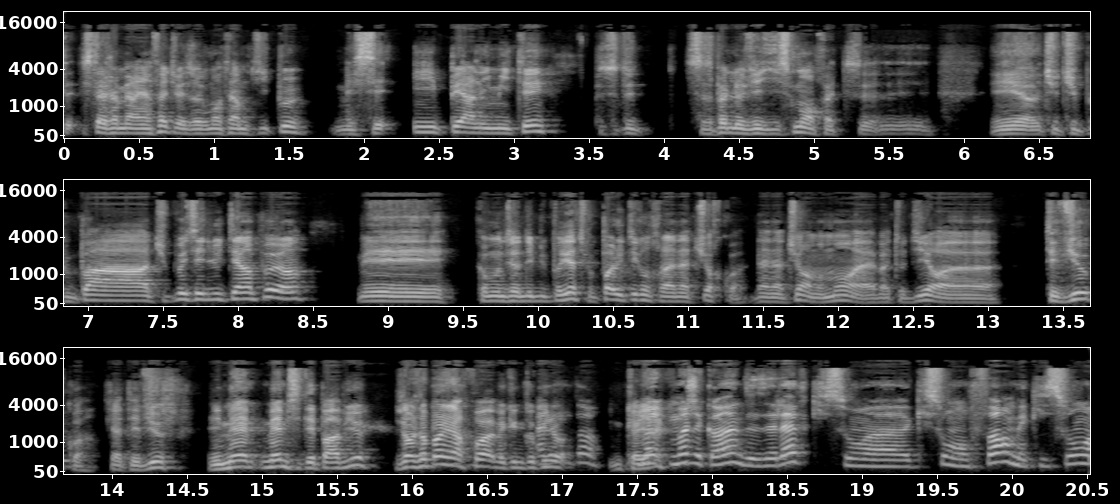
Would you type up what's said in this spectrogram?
si t'as jamais rien fait, tu vas les augmenter un petit peu, mais c'est hyper limité parce que ça s'appelle le vieillissement en fait. Et euh, tu, tu peux pas, tu peux essayer de lutter un peu, hein, mais comme on dit au début de podcast, tu peux pas lutter contre la nature quoi. La nature à un moment, elle va te dire euh, t'es vieux quoi, t'es vieux. Et même même si t'es pas vieux, genre j'en parlais la dernière fois avec une copine. moi, j'ai quand même des élèves qui sont euh, qui sont en forme et qui sont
